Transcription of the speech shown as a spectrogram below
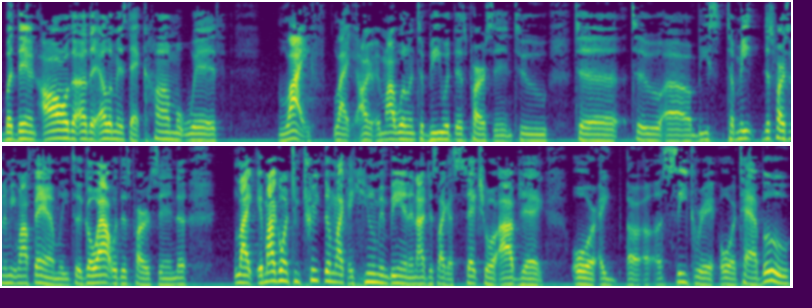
But then all the other elements that come with life like are, am i willing to be with this person to to to uh, be to meet this person to meet my family to go out with this person to, like am i going to treat them like a human being and not just like a sexual object or a a, a secret or a taboo?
